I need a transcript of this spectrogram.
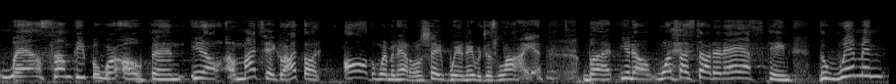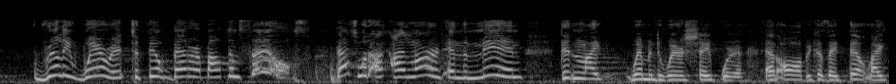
Well, some people were open. You know, uh, my take, I thought all the women had on shapewear and they were just lying. But, you know, once I started asking, the women really wear it to feel better about themselves. That's what I, I learned. And the men didn't like women to wear shapewear at all because they felt like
